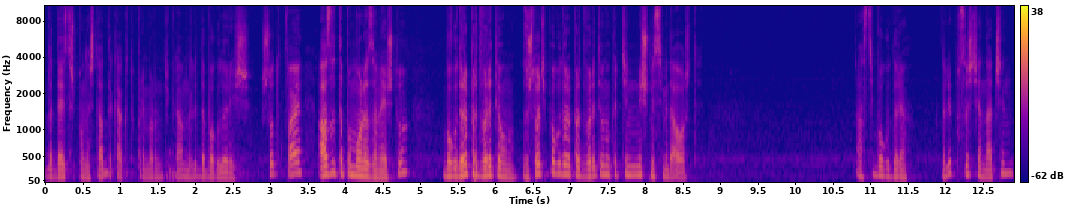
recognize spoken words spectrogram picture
да действаш по нещата, както примерно ти казвам, нали, да благодариш. Защото това е, аз да те помоля за нещо, благодаря предварително. Защо ти благодаря предварително, като ти нищо не си ми дал още? Аз ти благодаря. Нали, по същия начин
